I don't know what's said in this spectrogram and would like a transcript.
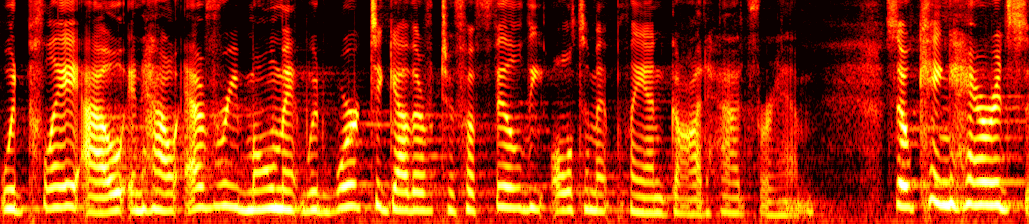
would play out and how every moment would work together to fulfill the ultimate plan God had for him. So King Herod's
